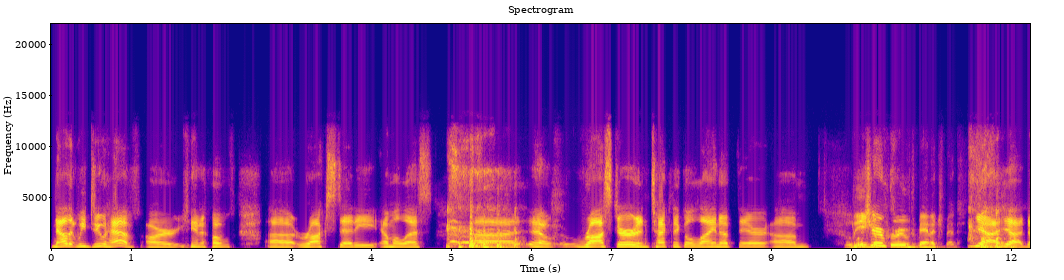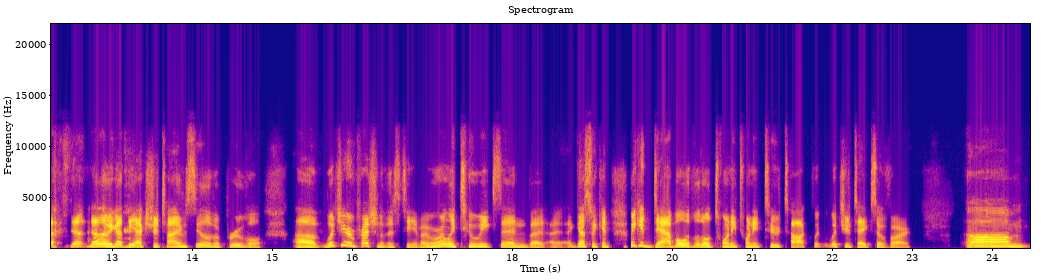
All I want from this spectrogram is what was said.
now that we do have our you know uh, rock steady MLS uh, you know roster and technical lineup there. Um, league approved imp- management. yeah, yeah. Now, now, that we got the extra time seal of approval, uh, what's your impression of this team? I mean, we're only two weeks in, but I, I guess we could we could dabble with a little 2022 talk. What, what's your take so far? Um,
